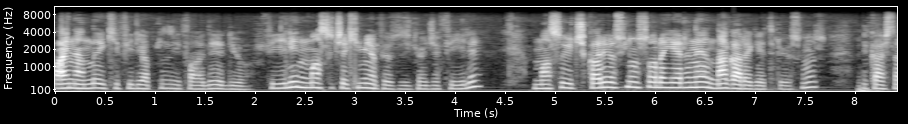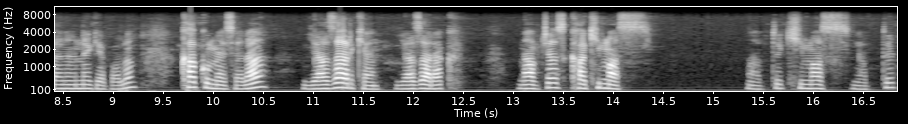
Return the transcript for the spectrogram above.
aynı anda iki fiil yaptığınızı ifade ediyor. Fiilin masu çekimi yapıyorsunuz ilk önce fiili. Masuyu çıkarıyorsunuz sonra yerine nagara getiriyorsunuz. Birkaç tane örnek yapalım. Kaku mesela yazarken yazarak ne yapacağız? Kakimas. Ne yaptık? Kimas yaptık.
